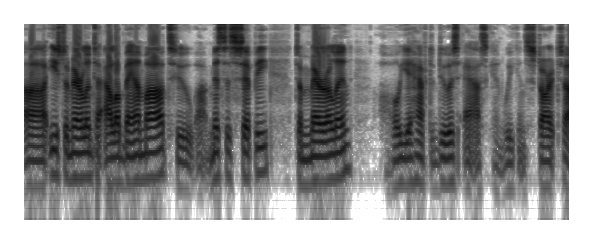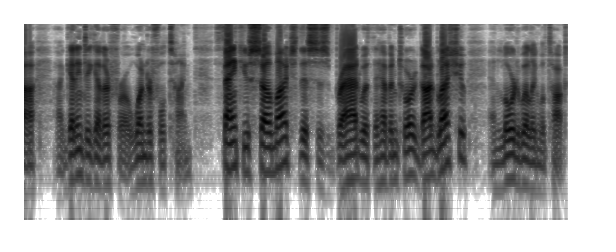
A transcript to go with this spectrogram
uh, Eastern Maryland to Alabama to uh, Mississippi to Maryland. All you have to do is ask, and we can start uh, uh, getting together for a wonderful time. Thank you so much. This is Brad with the Heaven Tour. God bless you, and Lord willing, we'll talk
